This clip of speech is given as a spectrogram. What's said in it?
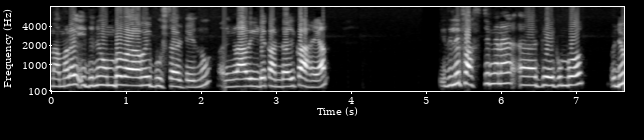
നമ്മൾ ഇതിനു മുമ്പ് വേറെ ഒരു പുസ്തകം ഇട്ടിരുന്നു. നിങ്ങൾ ആ വീഡിയോ കണ്ടവർക്ക് അറിയാം. ഇതിൽ ഫസ്റ്റ് ഇങ്ങനെ കേൾക്കുമ്പോൾ കേൾക്കുമ്പോ ഒരു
